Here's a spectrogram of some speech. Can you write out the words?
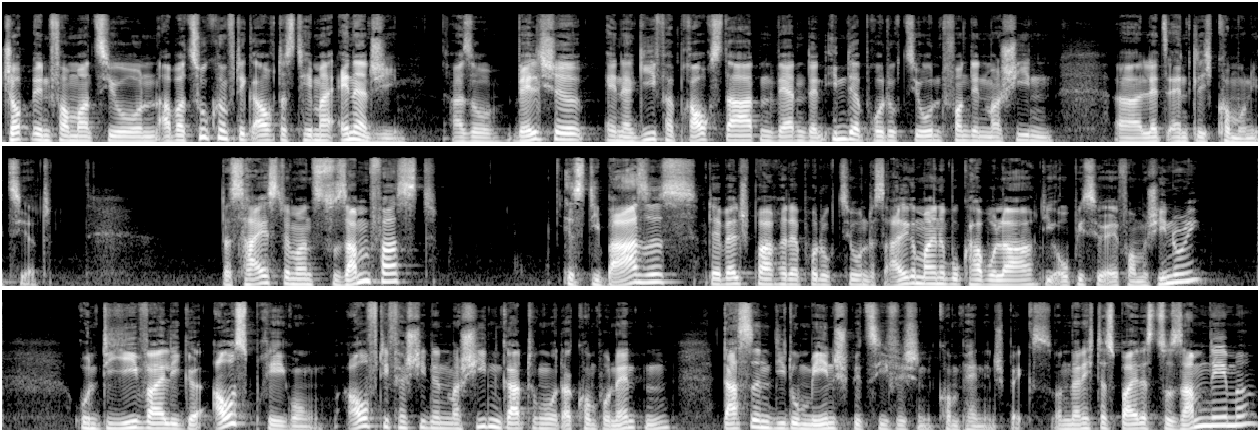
Jobinformationen, aber zukünftig auch das Thema Energy. Also welche Energieverbrauchsdaten werden denn in der Produktion von den Maschinen äh, letztendlich kommuniziert? Das heißt, wenn man es zusammenfasst, ist die Basis der Weltsprache der Produktion das allgemeine Vokabular, die OPCUA for Machinery und die jeweilige Ausprägung auf die verschiedenen Maschinengattungen oder Komponenten, das sind die domänenspezifischen Companion Specs. Und wenn ich das beides zusammennehme,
